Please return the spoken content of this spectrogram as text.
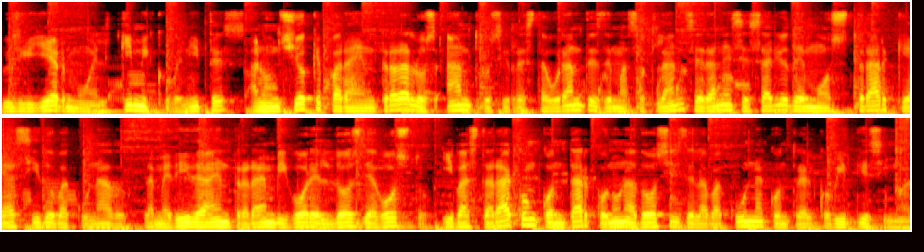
Luis Guillermo, el químico Benítez, anunció que para entrar a los antros y restaurantes de Mazatlán será necesario demostrar que ha sido vacunado. La medida entrará en vigor el 2 de agosto y bastará con contar con una dosis de la vacuna contra el COVID-19.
